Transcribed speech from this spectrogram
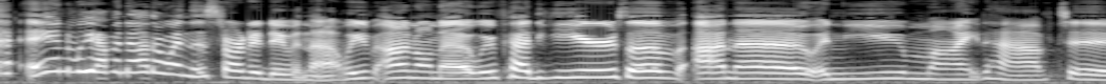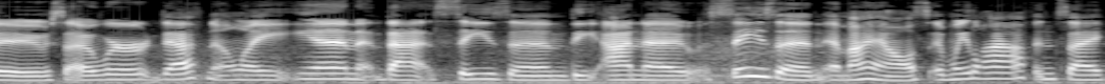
and we have another one that started doing that. We've, I don't know, we've had years of I know, and you might have too. So we're definitely in that season, the I know season at my house. And we laugh and say,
